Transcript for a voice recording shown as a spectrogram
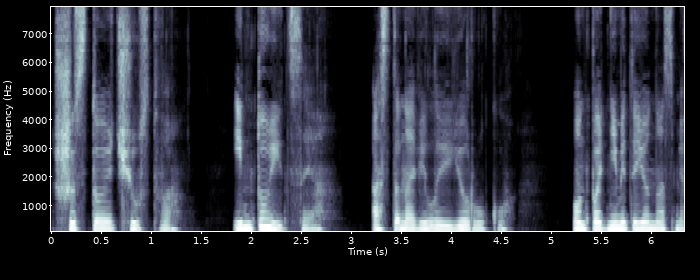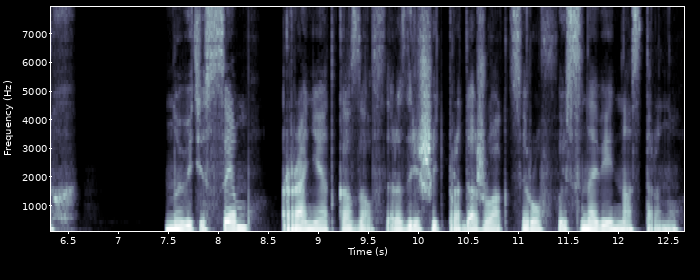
шестое чувство, интуиция, остановило ее руку? Он поднимет ее на смех. Но ведь и Сэм ранее отказался разрешить продажу акций Роффа и сыновей на сторону.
